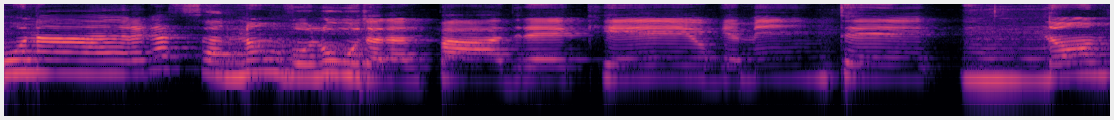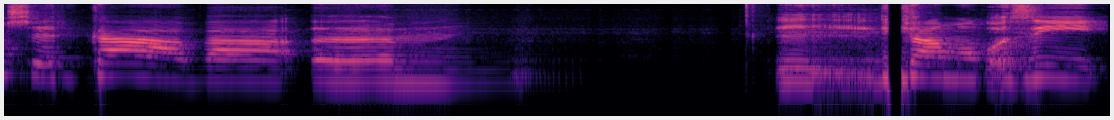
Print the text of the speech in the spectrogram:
una ragazza non voluta dal padre che ovviamente non cercava ehm, diciamo così,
